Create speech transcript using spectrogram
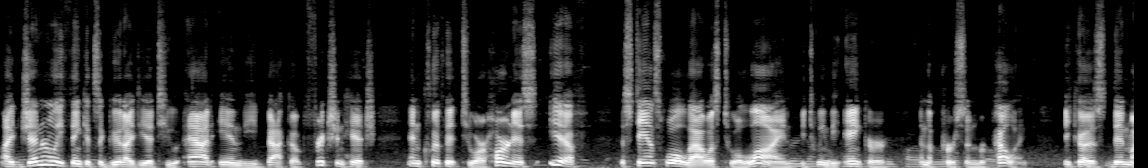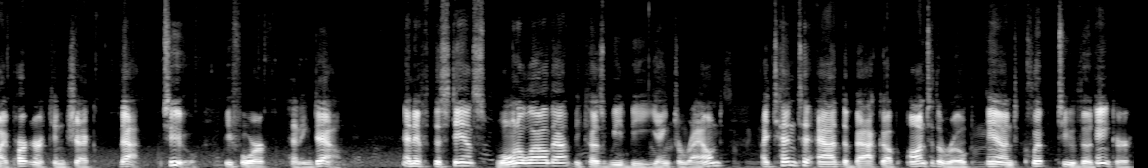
I generally think it's a good idea to add in the backup friction hitch and clip it to our harness if the stance will allow us to align between the anchor and the person rappelling, because then my partner can check that too before heading down. And if the stance won't allow that because we'd be yanked around, I tend to add the backup onto the rope and clip to the anchor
